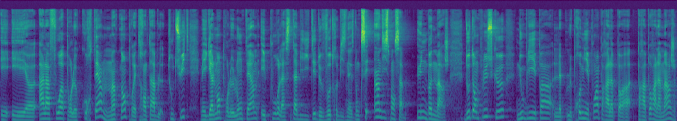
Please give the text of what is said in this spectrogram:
et, euh, à la fois pour le court terme, maintenant, pour être rentable tout de suite, mais également pour le long terme et pour la stabilité de votre business. Donc c'est indispensable, une bonne marge. D'autant plus que n'oubliez pas le, premier point par rapport à la marge,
